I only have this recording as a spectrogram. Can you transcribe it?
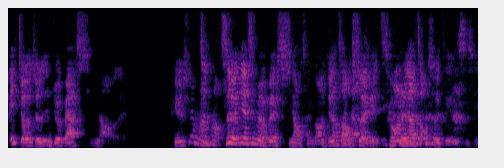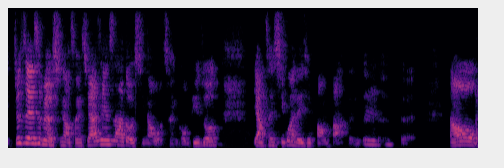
哎、嗯，久而久之，你就会被他洗脑了。比如说，这只有一件事没有被洗脑成功，就是早睡，成功人士要早睡这件事情。就这件事没有洗脑成功，其他这件事他都有洗脑我成功。比如说养成习惯的一些方法等等的。嗯、对，然后，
